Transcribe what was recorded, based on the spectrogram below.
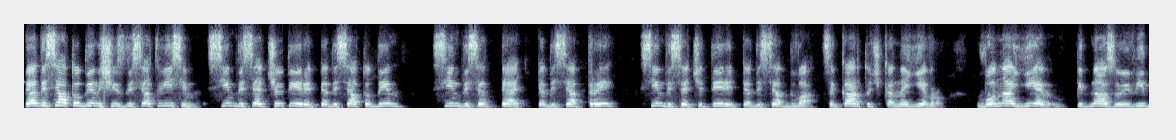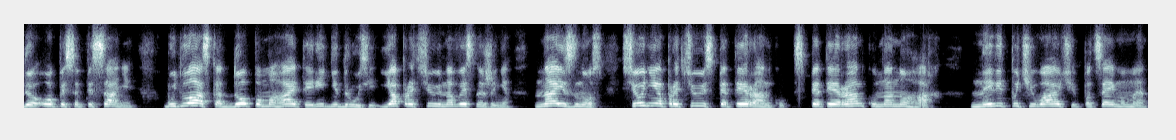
51 68 74 51 75 53 7452. Це карточка на євро. Вона є під назвою відео опис описання. Будь ласка, допомагайте, рідні друзі. Я працюю на виснаження, на ізнос. Сьогодні я працюю з п'яти ранку, з п'яти ранку на ногах, не відпочиваючи по цей момент.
